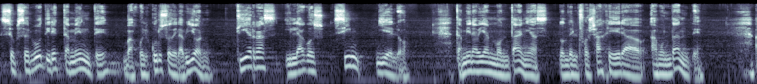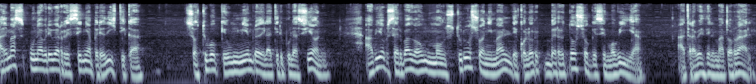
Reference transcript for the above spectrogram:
se observó directamente, bajo el curso del avión, tierras y lagos sin hielo. También habían montañas donde el follaje era abundante. Además, una breve reseña periodística sostuvo que un miembro de la tripulación había observado a un monstruoso animal de color verdoso que se movía a través del matorral,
